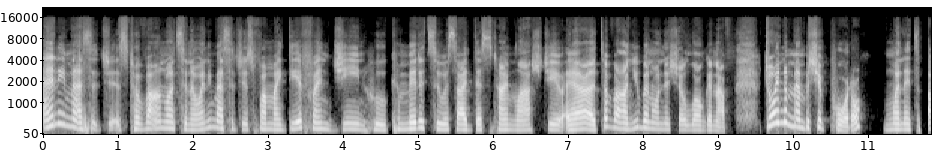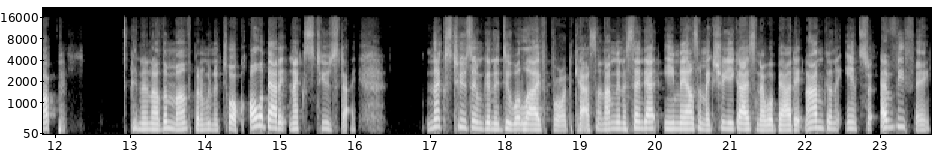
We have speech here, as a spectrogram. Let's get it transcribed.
any messages, Tovan wants to know any messages from my dear friend Jean, who committed suicide this time last year. Uh, Tovan, you've been on this show long enough. Join the membership portal when it's up in another month, but I'm going to talk all about it next Tuesday. Next Tuesday, I'm going to do a live broadcast and I'm going to send out emails and make sure you guys know about it. And I'm going to answer everything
